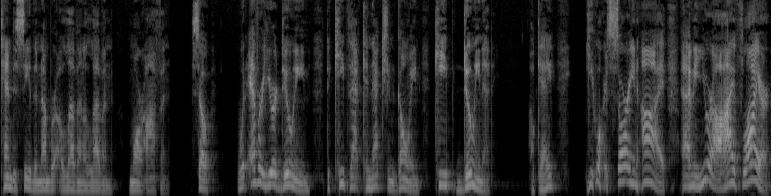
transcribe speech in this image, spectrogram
tend to see the number 1111 more often. So, whatever you're doing to keep that connection going, keep doing it. Okay? You are soaring high. I mean, you are a high flyer.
